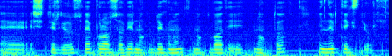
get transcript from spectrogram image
e, eşittir diyoruz ve browser 1 nokta document body inner text diyoruz.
